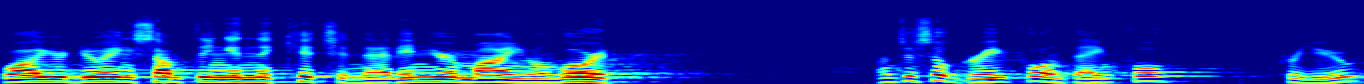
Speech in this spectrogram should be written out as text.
while you're doing something in the kitchen, that in your mind, you go, Lord, I'm just so grateful and thankful for you.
